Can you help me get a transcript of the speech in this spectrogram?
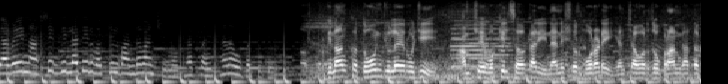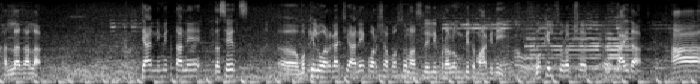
यावेळी नाशिक जिल्ह्यातील वकील बांधवांची मोठ्या संख्येनं उपस्थिती होती. दिनांक दोन जुलै रोजी आमचे वकील सहकारी ज्ञानेश्वर बोराडे यांच्यावर जो प्राणघातक हल्ला झाला त्या निमित्ताने तसेच वकील वर्गाची अनेक वर्षापासून असलेली प्रलंबित मागणी वकील सुरक्षा कायदा हा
